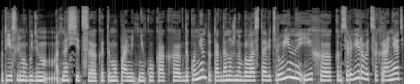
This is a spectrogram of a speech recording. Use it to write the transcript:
Вот если мы будем относиться к этому памятнику как к документу, тогда нужно было оставить руины, их э, консервировать, сохранять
